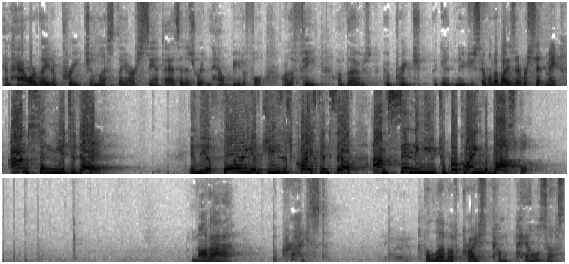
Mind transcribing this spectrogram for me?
And how are they to preach unless they are sent? As it is written, how beautiful are the feet of those who preach the good news. You say, well, nobody's ever sent me. I'm sending you today. In the authority of Jesus Christ Himself, I'm sending you to proclaim the gospel. Not I, but Christ. Amen. The love of Christ compels us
